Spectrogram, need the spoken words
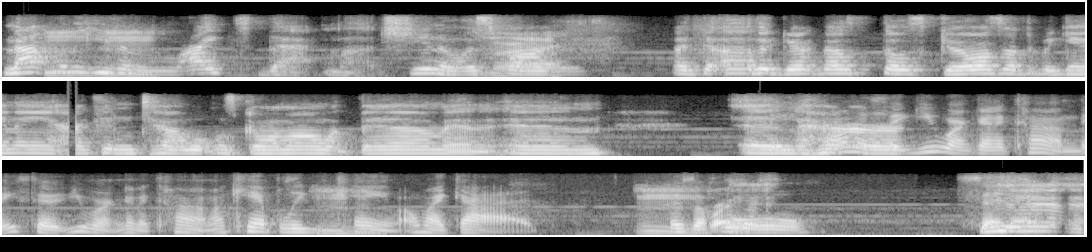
not really Mhm. even liked that much you know as far as like the other girl those those girls at the beginning i couldn't tell what was going on with them and and and they promised her that you weren't going to come. They said you weren't going to come. I can't believe you Mhm. came. Oh my god, Mm. there's a Right. whole setup. Yeah,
